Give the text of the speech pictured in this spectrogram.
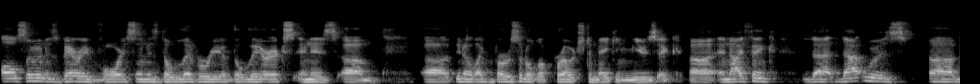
also in his very voice and his delivery of the lyrics and his um, uh, you know like versatile approach to making music. Uh, and I think that that was uh,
